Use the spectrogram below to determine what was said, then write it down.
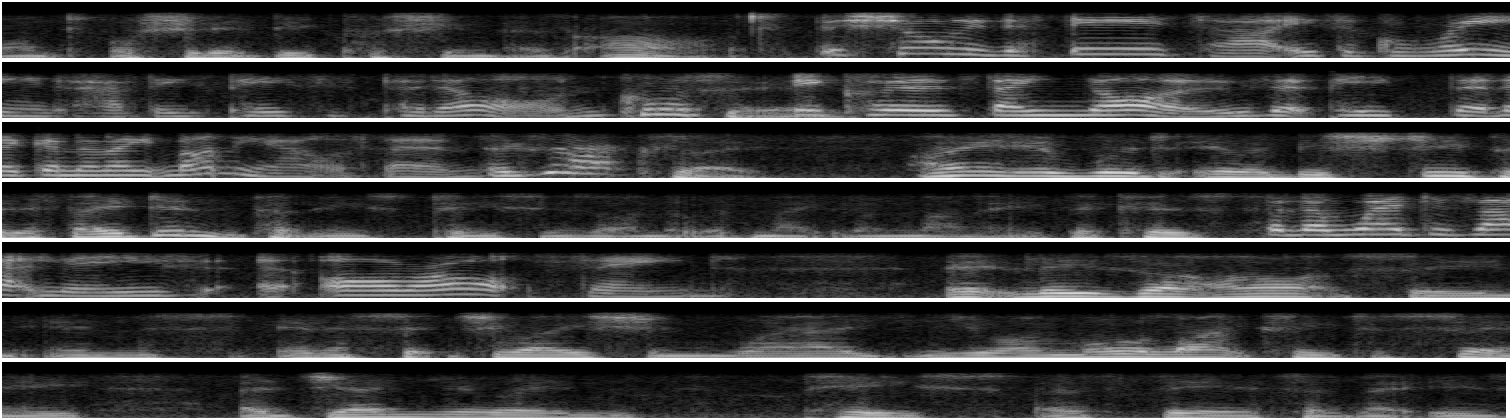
want, or should it be pushing as art? But surely the theatre is agreeing to have these pieces put on Of course it is. because they know that people that they're going to make money out of them. Exactly. I mean, it would it would be stupid if they didn't put these pieces on that would make them money because But then where does that leave our art scene? it leaves our art scene in in a situation where you are more likely to see a genuine piece of theatre that is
